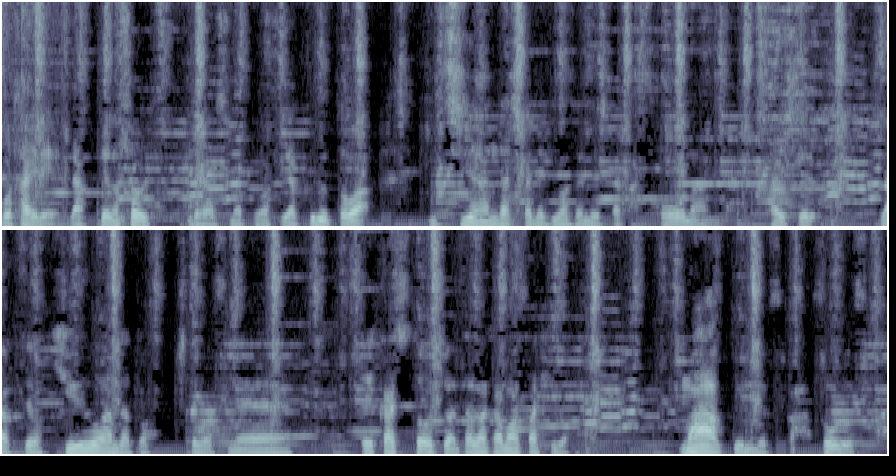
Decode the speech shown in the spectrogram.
5対0、楽天の勝利という形になってます。ヤクルトは1安打しかできませんでしたか？そうなんだ。対して楽天は9安打としてますね。えー、勝ち投手は田中正宏。マー君ですか？そうですか。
